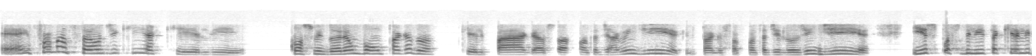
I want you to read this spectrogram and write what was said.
é a informação de que aquele consumidor é um bom pagador, que ele paga a sua conta de água em dia, que ele paga a sua conta de luz em dia. Isso possibilita que ele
